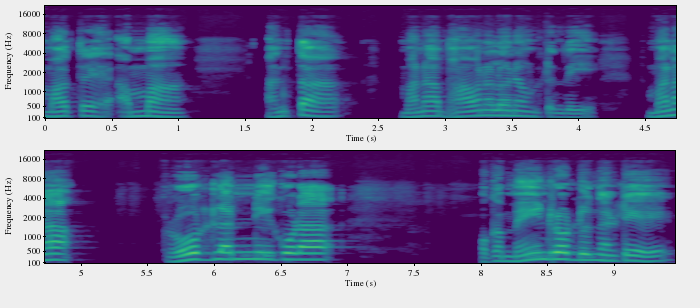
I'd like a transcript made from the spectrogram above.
మాత్రే అమ్మ అంతా మన భావనలోనే ఉంటుంది. మన రోడ్లన్నీ కూడా ఒక మెయిన్ రోడ్డు ఉందంటే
